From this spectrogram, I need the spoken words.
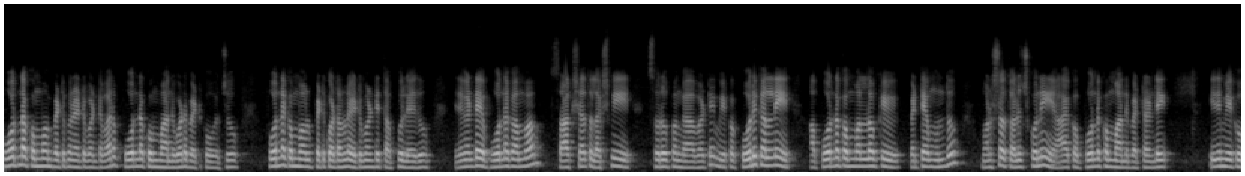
పూర్ణ కుంభం పెట్టుకునేటువంటి వారు పూర్ణ కుంభాన్ని కూడా పెట్టుకోవచ్చు. పూర్ణకంభం పెట్టుకోవడంలో ఎటువంటి తప్పు లేదు. ఎందుకంటే పూర్ణకంభం సాక్షాత్ లక్ష్మీ స్వరూపం కాబట్టి మీ యొక్క కోరికల్ని ఆ పూర్ణకంభంలోకి పెట్టే ముందు మనసులో తలుచుకొని ఆ యొక్క పూర్ణకంభాన్ని పెట్టండి. ఇది మీకు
